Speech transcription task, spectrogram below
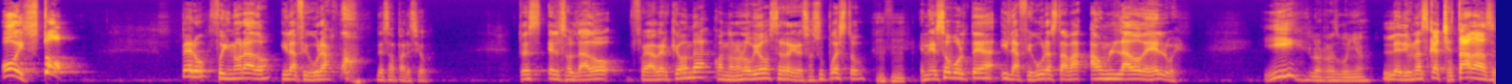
¡Hoy, stop! Pero fue ignorado y la figura desapareció. Entonces el soldado fue a ver qué onda. Cuando no lo vio, se regresó a su puesto. En eso voltea y la figura estaba a un lado de él, güey. Y lo rasguñó. Le dio unas cachetadas.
